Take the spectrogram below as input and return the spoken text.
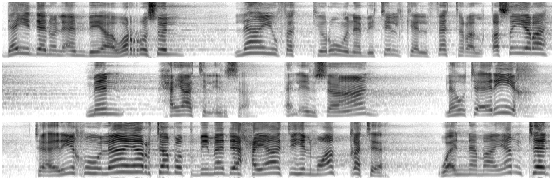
ديدن الأنبياء والرسل لا يفكرون بتلك الفترة القصيرة من حياة الإنسان. الإنسان له تاريخ تاريخه لا يرتبط بمدى حياته المؤقتة وإنما يمتد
